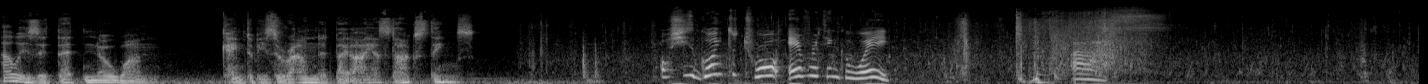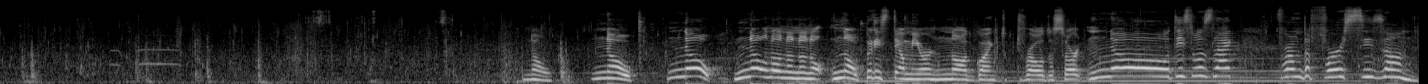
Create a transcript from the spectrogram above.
how is it that no one came to be surrounded by Arya Stark's things? Oh, she's going to throw everything away. Ah. No, no, no, no, no, no, no, no, no. Please tell me you're not going to throw the sword. No, this was like from the first season.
